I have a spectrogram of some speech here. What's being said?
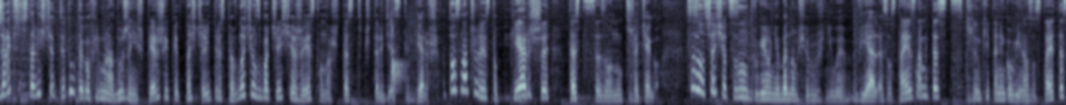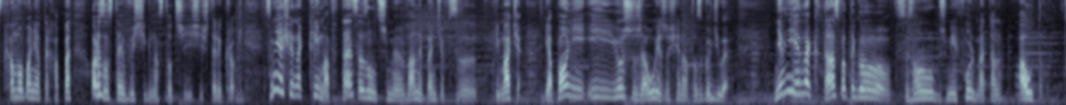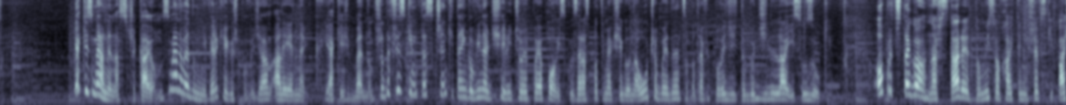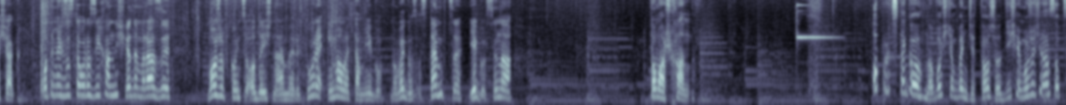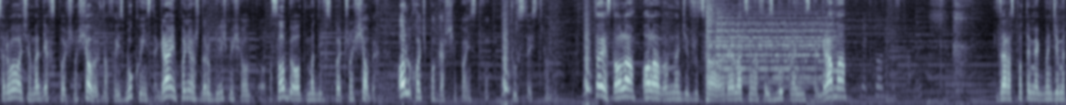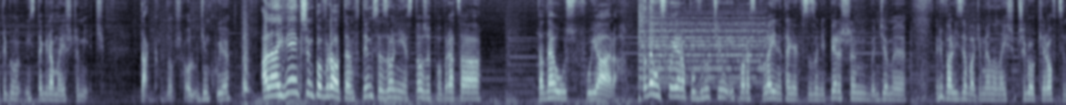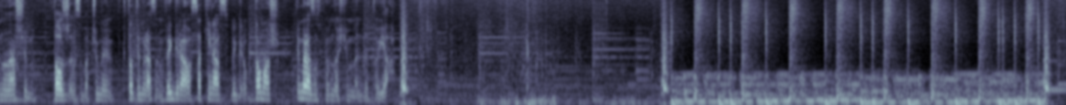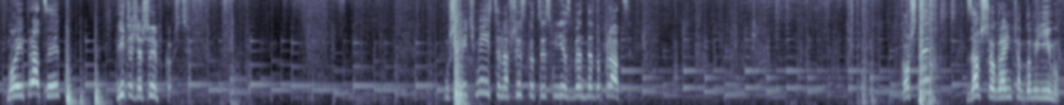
Jeżeli przeczytaliście tytuł tego filmu na dłużej niż pierwszy 15 liter, z pewnością zobaczyliście, że jest to nasz test 41. A to znaczy, że jest to pierwszy test sezonu trzeciego. Sezon trzeci od sezonu drugiego nie będą się różniły wiele. Zostaje z nami test skrzynki taniego wina, zostaje test hamowania THP oraz zostaje wyścig na 134 kroki. Zmienia się jednak klimat. Ten sezon utrzymywany będzie w klimacie Japonii i już żałuję, że się na to zgodziłem. Niemniej jednak nazwa tego sezonu brzmi Full Metal Auto. Jakie zmiany nas czekają? Zmiany będą niewielkie, jak już powiedziałem, ale jednak jakieś będą. Przede wszystkim te skrzynki taniego wina dzisiaj liczymy po japońsku. Zaraz po tym, jak się go nauczę, bo jedyne co potrafię powiedzieć to Godzilla i Suzuki. Oprócz tego nasz stary Tomisław Hajteniszewski pasiak, po tym jak został rozjechany 7 razy, może w końcu odejść na emeryturę i mamy tam jego nowego zastępcę, jego syna, Tomasz Han. Oprócz tego nowością będzie to, że od dzisiaj możecie nas obserwować na mediach społecznościowych, na Facebooku i Instagramie, ponieważ dorobiliśmy się od osoby od mediów społecznościowych. Olu, chodź pokaż się Państwu. Tu z tej strony. To jest Ola. Ola będzie wrzucała relacje na Facebooka i Instagrama. Jak to odzyskamy? Zaraz po tym, jak będziemy tego Instagrama jeszcze mieć. Tak, dobrze, Olu, dziękuję. Ale największym powrotem w tym sezonie jest to, że powraca Tadeusz Fujara. Tadeusz Fujara powrócił i po raz kolejny, tak jak w sezonie pierwszym, będziemy rywalizować o miano najszybszego kierowcy na naszym torze. Zobaczymy, kto tym razem wygra. Ostatni raz wygrał Tomasz, tym razem z pewnością będę to ja. W mojej pracy liczy się szybkość. Muszę mieć miejsce na wszystko, co jest mi niezbędne do pracy. Koszty zawsze ograniczam do minimum.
